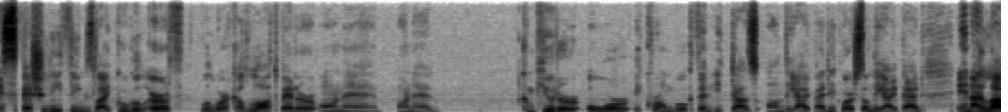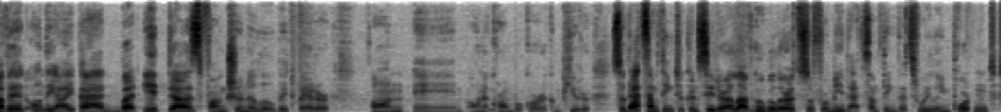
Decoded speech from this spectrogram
especially things like Google Earth will work a lot better on a, on a computer or a Chromebook than it does on the iPad. It works on the iPad and I love it on the iPad, but it does function a little bit better on a, on a Chromebook or a computer. So that's something to consider. I love Google Earth, so for me that's something that's really important.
